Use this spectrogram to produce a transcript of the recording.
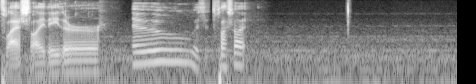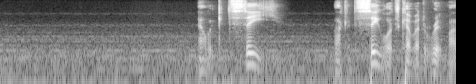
Flashlight either. No, is it flashlight? Now we can see. I can see what's coming to rip my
